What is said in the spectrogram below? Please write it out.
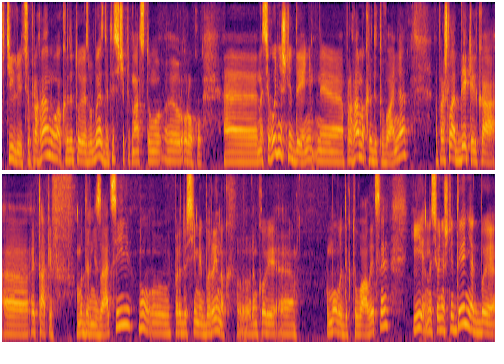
втілює цю програму, кредитує СББ з 2015 року. Е, На сьогоднішній день е, програма кредитування пройшла декілька е, етапів модернізації. Ну, передусім, якби ринок, ринкові. умови диктували це. І на сьогоднішній день якби,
